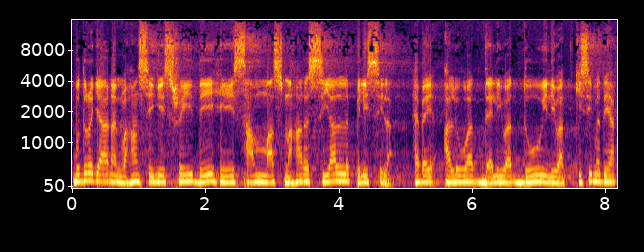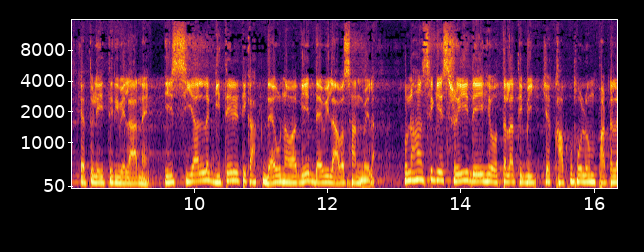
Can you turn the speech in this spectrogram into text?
බුදුරජාණන් වහන්සේගේ ශ්‍රී දේහේ සම්මස් නහර සියල්ල පිලිස්සිලා. හැබැයි අලුවත් දැලිවත් දූවිලිවත් කිසිම දෙයක් ඇතුළේ ඉතිරි වෙලා නෑ. ඒ සියල්ල ගිතෙල් ටිකක් දැවුන වගේ දැවිල් අවසන් වෙලා. උන්හන්සේගේ ශ්‍රී දේහෙ ඔතල තිබිච්ච කපුපොළුම් පටල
